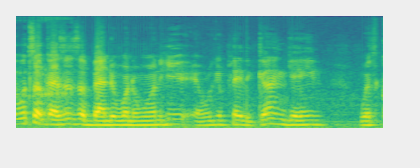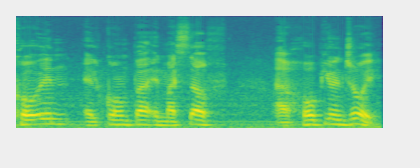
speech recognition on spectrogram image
what's up, guys? This is Bandit 101 here, and we're gonna play the gun game with Colton, El Compa, and myself. I hope you enjoy.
